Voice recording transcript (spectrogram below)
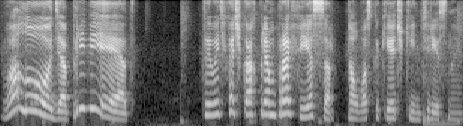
Володя, привет! Ты в этих очках прям профессор. А у вас какие очки интересные.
